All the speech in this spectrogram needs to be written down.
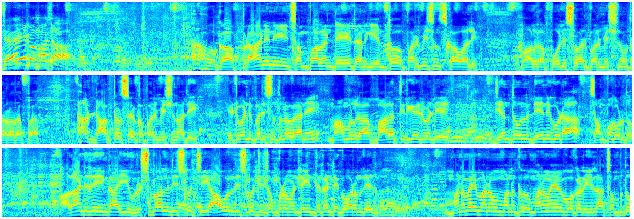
జై గోమాత. ఒక ప్రాణిని చంపాలంటే దానికి ఎంతో పర్మిషన్స్ కావాలి. మామూలుగా పోలీసు వారి పర్మిషను తర్వాత డాక్టర్స్ యొక్క పర్మిషన్ అది. ఎటువంటి పరిస్థితుల్లో కానీ మామూలుగా బాగా తిరిగేటువంటి జంతువులను దేన్ని కూడా చంపకూడదు. అలాంటిది ఇంకా ఈ వృషభాలను తీసుకొచ్చి ఆవులను తీసుకొచ్చి చంపడం అంటే ఇంతకంటే ఘోరం లేదు. మనమై మనం మనకు మనమై ఒకళ్ళు ఇలా చంపుతూ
